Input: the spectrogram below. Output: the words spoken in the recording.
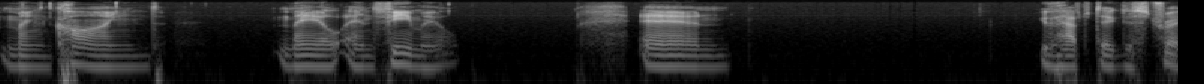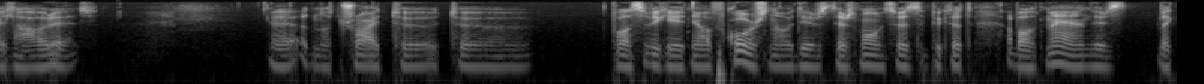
mankind, male and female, and you have to take this straight how it is uh, not try to to falsificate. Now, of course, now there's there's moments where it's depicted about man. There's like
